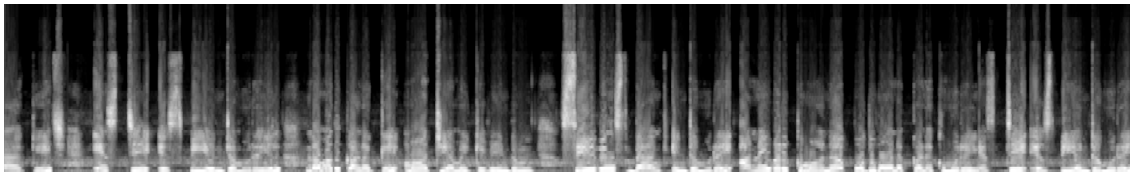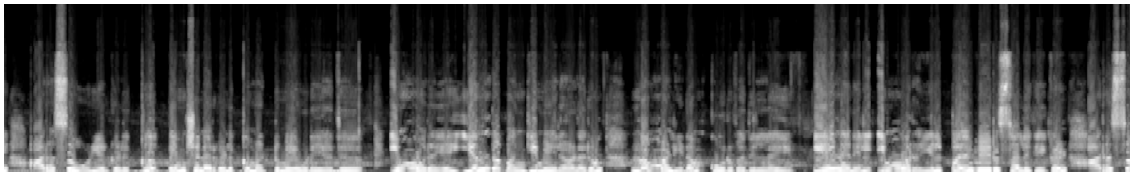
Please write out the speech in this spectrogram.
package SDSP என்ற முறையில் நமது கணக்கை மாற்றி அமைக்க வேண்டும். சேவிங்ஸ் பேங்க் என்ற முறை அனைவருக்குமான பொதுவான கணக்கு முறை. எஸ்டிஎஸ்பி என்ற முறை அரசு ஊழியர்களுக்கு பென்ஷனர்களுக்கு மட்டுமே உடையது. இம்முறையை எந்த வங்கி மேலாளரும் நம்மளிடம் கூறுவதில்லை. ஏனெனில் இம்முறையில் பல்வேறு சலுகைகள் அரசு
